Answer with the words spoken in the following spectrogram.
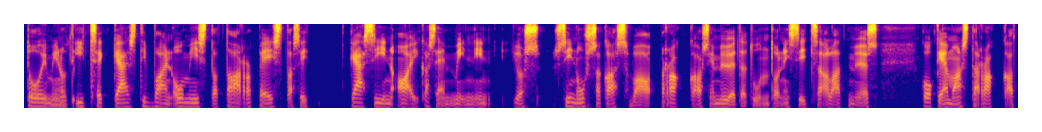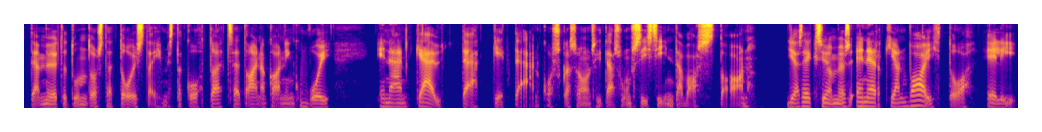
toiminut itsekkäästi vain omista tarpeistasi käsin aikaisemmin, niin jos sinussa kasvaa rakkaus ja myötätunto, niin sit sä alat myös kokemaan sitä rakkautta ja myötätuntoa sitä toista ihmistä kohtaan, että sä et ainakaan niin kuin voi enää käyttää ketään, koska se on sitä sun sisintä vastaan. Ja seksi on myös energian vaihtoa, eli,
